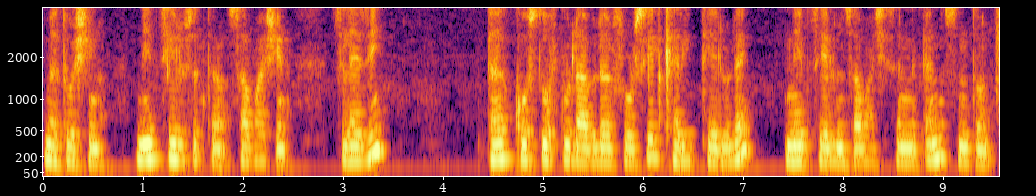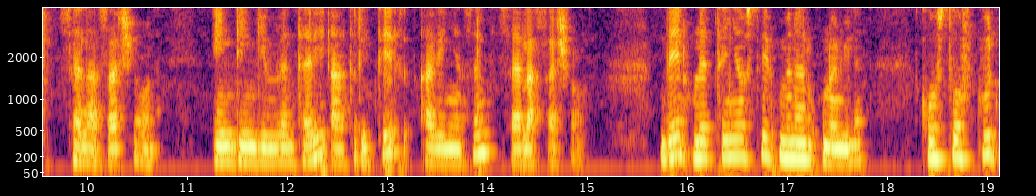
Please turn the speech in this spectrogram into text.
መቶ ሺህ ነው። net sale ኡ ስንት ነው? ሰባ ሺህ ነው። ስለዚህ ከ cost of good available for sale ከ retail ኡ ላይ net sale ኡን ሰባ ሺህ ስንቀንስ ስንት ሆነ? ሰላሳ ሺህ ሆነ። ending inventory at retail አገኘን ስንት? ሰላሳ ሺህ ሆነ። then ሁለተኛው step ምን አድርጉ ነው የሚለን cost of good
